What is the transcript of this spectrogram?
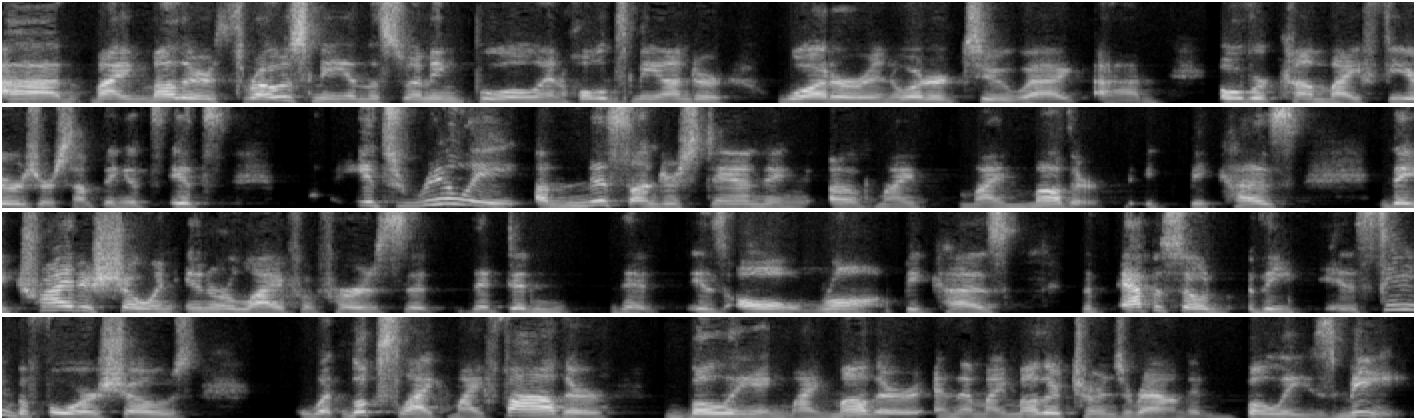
uh, my mother throws me in the swimming pool and holds me under water in order to uh, um, overcome my fears or something. It's it's it's really a misunderstanding of my my mother because they try to show an inner life of hers that that didn't that is all wrong because the episode the scene before shows what looks like my father bullying my mother, and then my mother turns around and bullies me.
